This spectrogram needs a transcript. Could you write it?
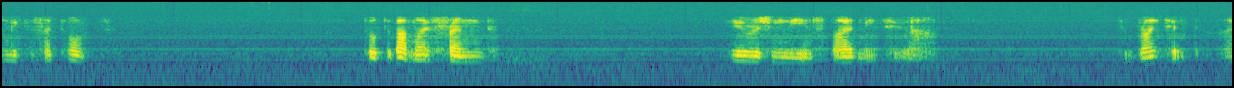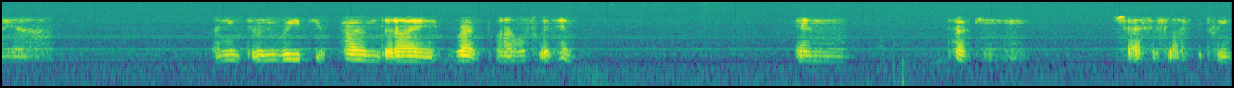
and because I talked talked about my friend who originally inspired me to uh, to write it, I uh, I need to read you a poem that I wrote when I was with him in Turkey. He shares his life between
